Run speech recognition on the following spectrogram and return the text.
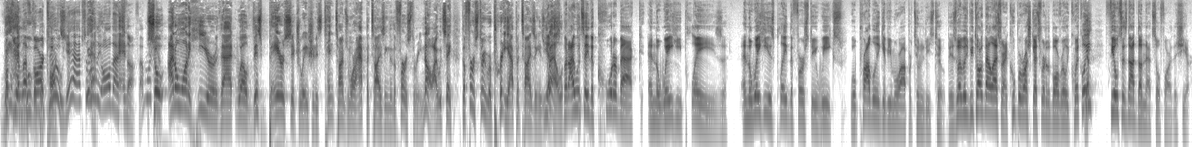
they Rookie had at left movable guard, too. parts. Yeah, absolutely. All that stuff. I'm with so you. I don't want to hear that, well, this Bears situation is 10 times more appetizing than the first three. No, I would say the first three were pretty appetizing as Yes, well. but I would say the quarterback and the way he plays and the way he has played the first three weeks will probably give you more opportunities too. Because what we talked about last night, Cooper Rush gets rid of the ball really quickly. Yep. Fields has not done that so far this year.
